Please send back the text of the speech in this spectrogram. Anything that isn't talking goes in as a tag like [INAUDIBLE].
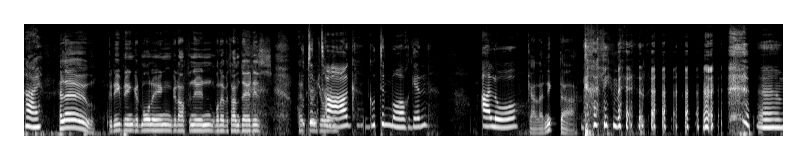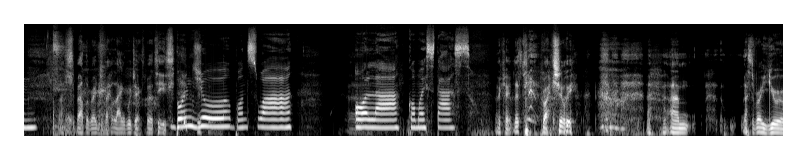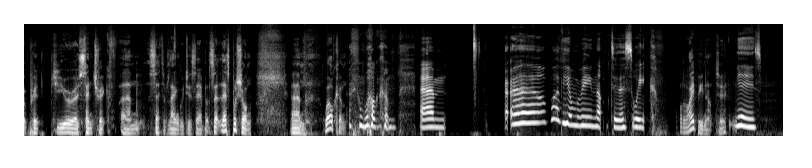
Hi. Hello. Good evening, good morning, good afternoon, whatever time of day it is. Hope you're Guten enjoying Tag. Guten Morgen. Hallo. Galanikta. Kalimera. [LAUGHS] um, That's about the range of our language expertise. [LAUGHS] bonjour. Bonsoir. Uh, Hola. ¿Cómo estás? Okay, let's [LAUGHS] right. Shall we? [GASPS] um, that's a very Euro Eurocentric um, set of languages there. But so let's push on. Um, welcome. [LAUGHS] Welcome. Um, uh, what have you been up to this week? What have I been up to? Yes.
